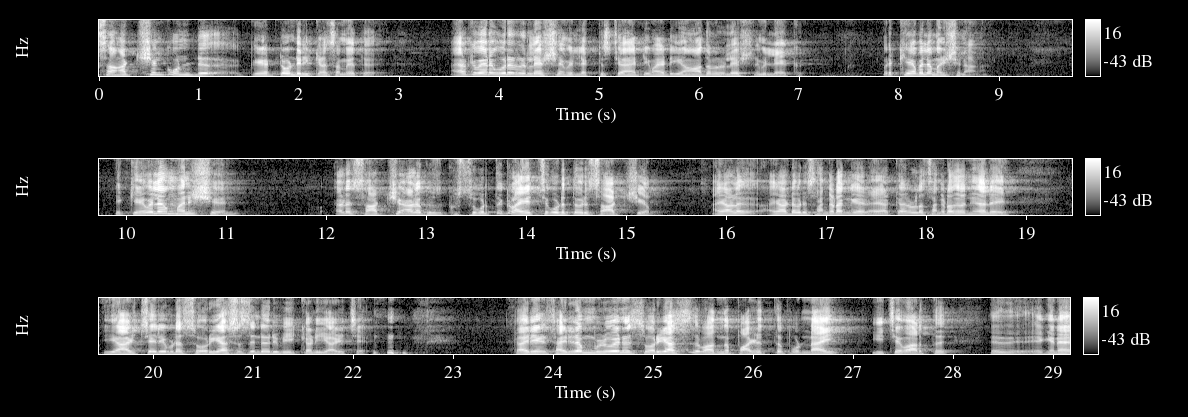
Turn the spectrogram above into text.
സാക്ഷ്യം കൊണ്ട് കേട്ടുകൊണ്ടിരിക്കുന്ന സമയത്ത് അയാൾക്ക് വേറെ ഒരു റിലേഷനുമില്ല ക്രിസ്ത്യാനിറ്റിയുമായിട്ട് യാതൊരു റിലേഷനുമില്ല അയാൾക്ക്. ഒരു കേവല മനുഷ്യനാണ്. ഈ കേവല മനുഷ്യൻ അയാളുടെ സാക്ഷ്യം അയാളെ സുഹൃത്തുക്കൾ അയച്ചു കൊടുത്ത ഒരു സാക്ഷ്യം. അയാൾ അയാളുടെ ഒരു സങ്കടം കയറി അയാൾക്കുള്ള സങ്കടം എന്ന് പറഞ്ഞാൽ ഈ ആഴ്ചയിൽ ഇവിടെ സോറിയാസിന്റെ ഒരു വീക്കാണ് ഈ ആഴ്ച. കാര്യം ശരീരം മുഴുവനും സോറിയാസിസ് വന്ന് പഴുത്ത് പുണ്ണായി ഈച്ച വാർത്ത് ഇങ്ങനെ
